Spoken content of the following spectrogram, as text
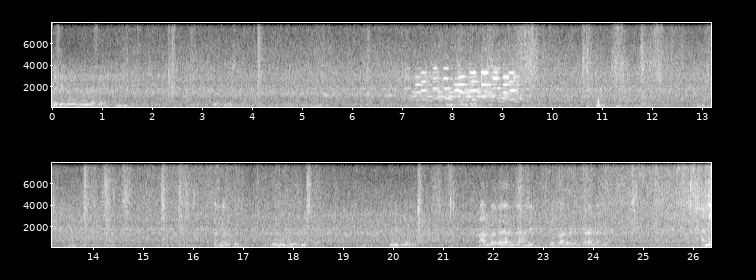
বেশি বললে ভুল আছে। আপনার নাম কি? খানবাজারে আপনাদের হানিফ যে ঘর, ওই ঘর আপনাদের? আমি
